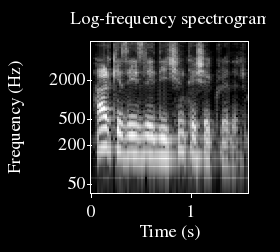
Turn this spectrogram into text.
Herkese izlediği için teşekkür ederim.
